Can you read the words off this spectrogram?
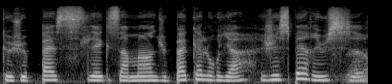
que je passe l'examen du baccalauréat. J'espère réussir.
